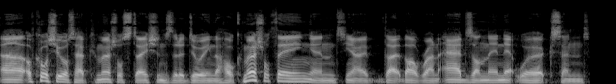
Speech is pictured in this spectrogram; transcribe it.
Uh, of course, you also have commercial stations that are doing the whole commercial thing, and you know they, they'll run ads on their networks and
